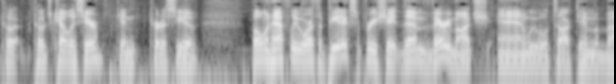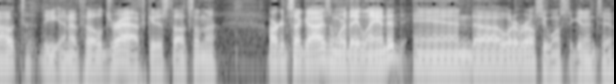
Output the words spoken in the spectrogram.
Co- Coach Kelley's here. Again, courtesy of Bowen Hefley Orthopedics. Appreciate them very much. And we will talk to him about the NFL draft, get his thoughts on the Arkansas guys and where they landed, and uh, whatever else he wants to get into.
